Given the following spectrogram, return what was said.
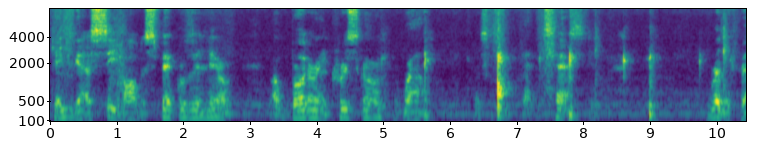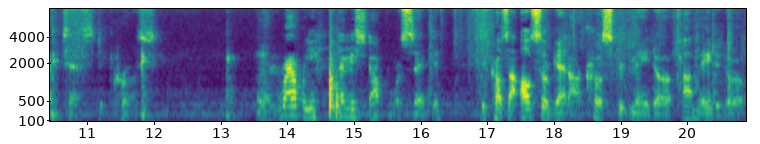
Can you guys see all the speckles in there of butter and Crisco? Wow, that's fantastic. Really fantastic crust. And while we, let me stop for a second because I also got our custard made up. I made it up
